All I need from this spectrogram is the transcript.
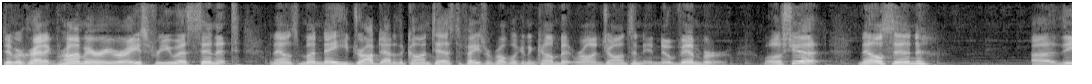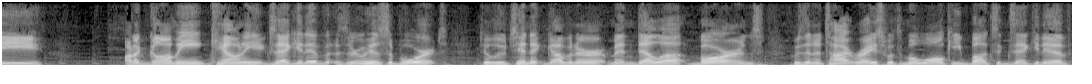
Democratic primary race for U.S. Senate, announced Monday he dropped out of the contest to face Republican incumbent Ron Johnson in November. Well, shit. Nelson, uh, the Outagamie County executive, threw his support to Lieutenant Governor Mandela Barnes, who's in a tight race with Milwaukee Bucks executive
